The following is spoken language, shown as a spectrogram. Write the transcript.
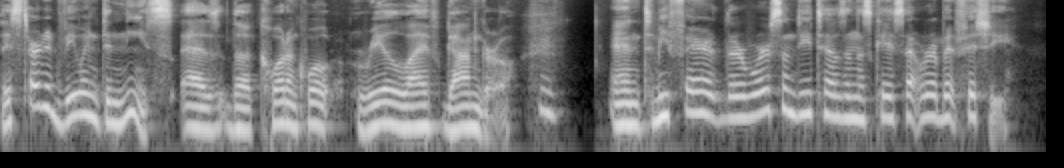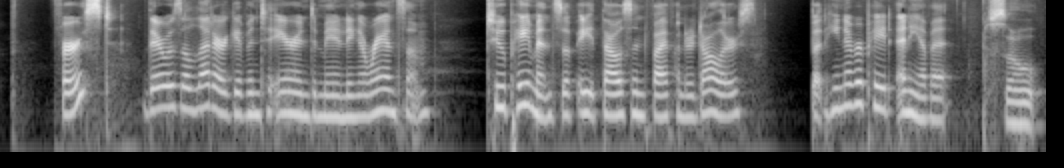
they started viewing Denise as the quote unquote real life Gone Girl. Hmm. And to be fair, there were some details in this case that were a bit fishy. First, there was a letter given to Aaron demanding a ransom, two payments of $8,500, but he never paid any of it. So,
